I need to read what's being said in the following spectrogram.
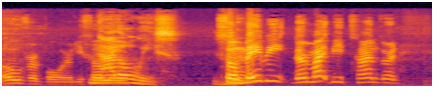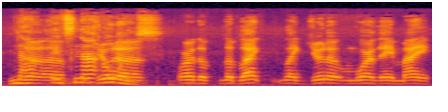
overboard. You feel me? Not me? always. So maybe there might be times where No, the, it's not Judah always. or the the black like Judah where they might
